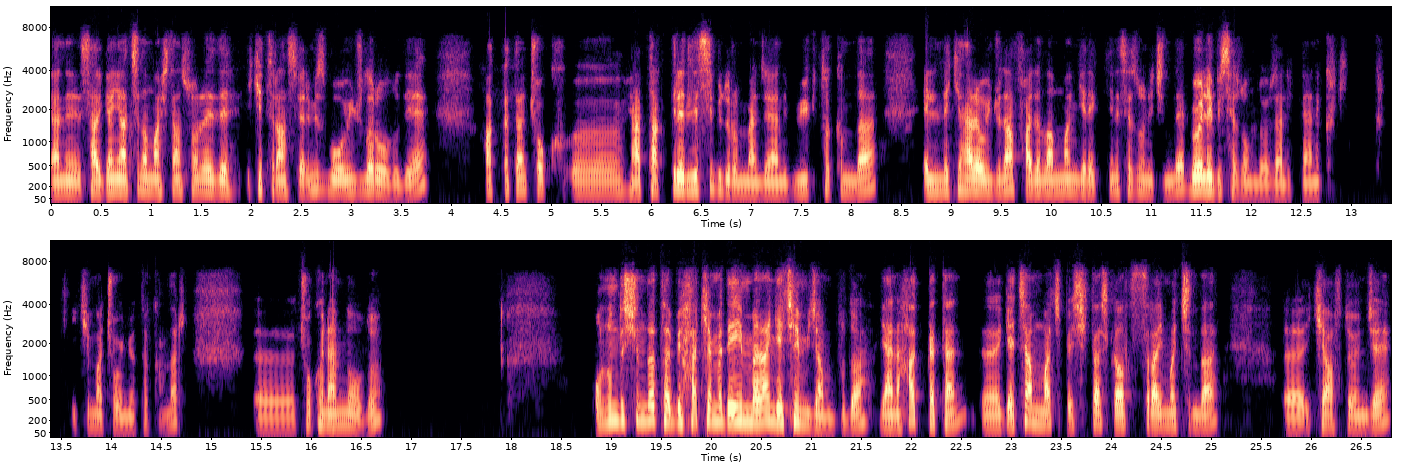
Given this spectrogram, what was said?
Yani Sergen Yalçın da maçtan sonra dedi iki transferimiz bu oyuncular oldu diye. Hakikaten çok e, ya takdir edilisi bir durum bence. Yani büyük takımda elindeki her oyuncudan faydalanman gerektiğini sezon içinde böyle bir sezonda özellikle yani 40 42 maç oynuyor takımlar. E, çok önemli oldu. Onun dışında tabii hakeme değinmeden geçemeyeceğim burada. Yani hakikaten e, geçen maç Beşiktaş Galatasaray maçında e, iki hafta önce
